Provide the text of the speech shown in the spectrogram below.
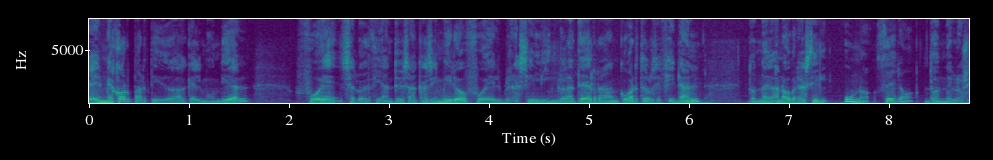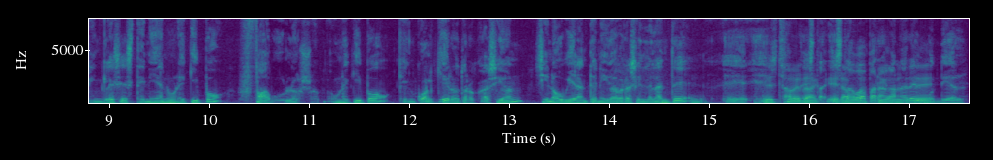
el mejor partido de aquel mundial. Fue, se lo decía antes a Casimiro, fue el Brasil-Inglaterra en cuartos de final donde ganó Brasil 1-0, donde los ingleses tenían un equipo fabuloso, un equipo que en cualquier otra ocasión, si no hubieran tenido a Brasil delante, eh, estaba, para ganar el Mundial.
